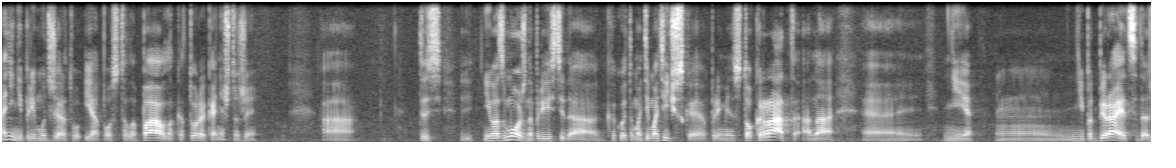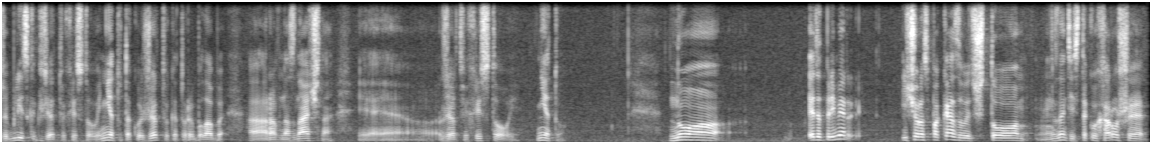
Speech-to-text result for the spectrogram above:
Они не примут жертву и апостола Павла, которая, конечно же, а, то есть невозможно привести да, какое-то математическое пример. Сто крат она э, не, не подбирается даже близко к жертве Христовой. Нету такой жертвы, которая была бы э, равнозначна э, жертве Христовой. Нету. Но этот пример еще раз показывает, что, знаете, есть такое хорошее,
